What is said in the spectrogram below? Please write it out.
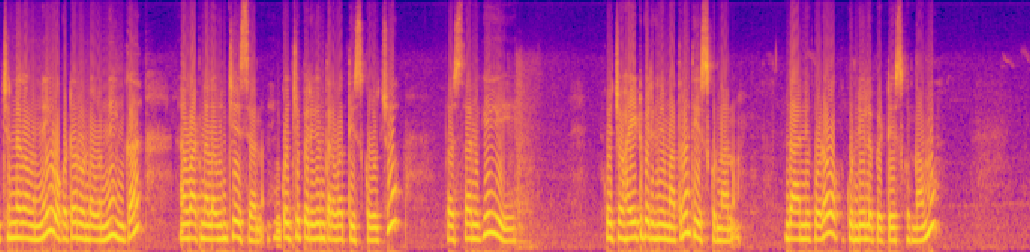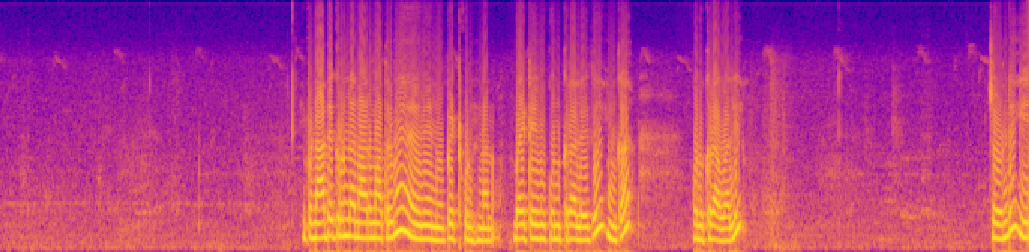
చిన్నగా ఉన్నాయి. ఒకటో రెండో ఉన్నాయి ఇంకా. వాటిని అలా ఉంచేసాను. ఇంకొంచెం పెరిగిన తర్వాత తీసుకోవచ్చు. ప్రస్తుతానికి కొంచెం హైట్ పెరిగినవి మాత్రం తీసుకున్నాను. దాన్ని కూడా ఒక కుండీలో పెట్టేసుకుందాము. ఇప్పుడు నా దగ్గర ఉన్న నారు మాత్రమే నేను పెట్టుకుంటున్నాను. బయట ఏమి కొనుక్కురాలేదు ఇంకా కొనుక్కురావాలి చూడండి ఈ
